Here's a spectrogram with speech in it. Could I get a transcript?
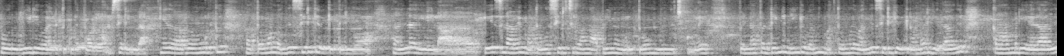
ஒரு வீடியோவாக எடுத்து கூட போடலாம். சரிங்களா? இது அப்போ உங்களுக்கு மற்றவங்களும் வந்து சிரிக்க வைக்க தெரியும். நல்லா ஏ- நான் பேசினாவே மற்றவங்க சிரிச்சிருவாங்க அப்படின்னு உங்களுக்கு தோணுதுன்னு வச்சுக்கோங்களேன். இப்போ என்ன பண்ணுறீங்க நீங்கள் வந்து மற்றவங்கள வந்து சிரிக்க வைக்கிற மாதிரி ஏதாவது காமெடி ஏதாவது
